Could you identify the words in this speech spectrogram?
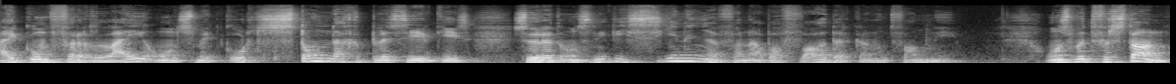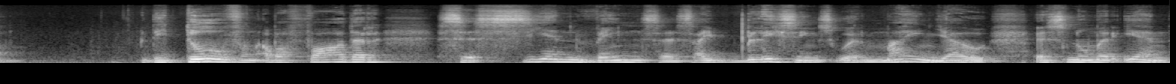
Hy kom verlei ons met kortstondige plesiertjies sodat ons nie die seëninge van Abba Vader kan ontvang nie. Ons moet verstaan die doel van Abba Vader se seënwense, sy blessings oor my en jou is nommer 1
